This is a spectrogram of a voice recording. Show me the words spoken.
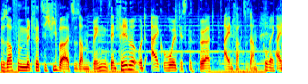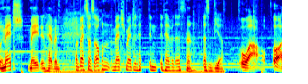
besoffen mit 40 Fieber zusammenbringen. Denn Filme und Alkohol, das gehört einfach zusammen. Korrekt. Ein Match made in heaven. Und weißt du, was auch ein Match made in, in, in Heaven ist? Ja. Das sind wir. Wow. Oh,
